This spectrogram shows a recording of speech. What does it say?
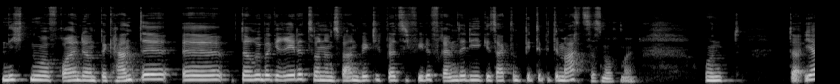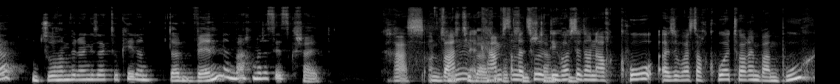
nicht nur Freunde und Bekannte äh, darüber geredet, sondern es waren wirklich plötzlich viele Fremde, die gesagt haben, bitte, bitte macht's das nochmal. Und da, ja, und so haben wir dann gesagt, okay, dann, dann wenn, dann machen wir das jetzt gescheit. Krass. Und so wann kam es dann dazu? Entstanden. Du hast ja dann auch Co, also warst auch Co-Autorin beim Buch.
